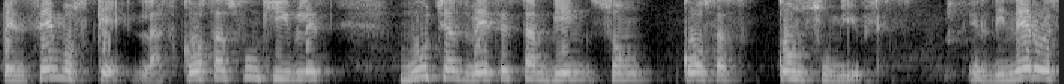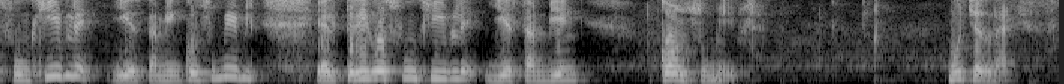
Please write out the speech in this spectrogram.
pensemos que las cosas fungibles muchas veces también son cosas consumibles. El dinero es fungible y es también consumible. El trigo es fungible y es también consumible. Muchas gracias.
